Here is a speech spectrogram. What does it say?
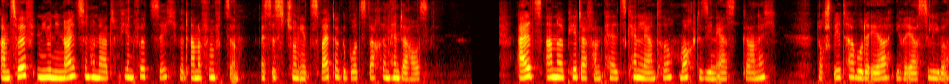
Am 12. Juni 1944 wird Anne 15. Es ist schon ihr zweiter Geburtstag im Hinterhaus. Als Anne Peter van Pelz kennenlernte, mochte sie ihn erst gar nicht, doch später wurde er ihre erste Liebe.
